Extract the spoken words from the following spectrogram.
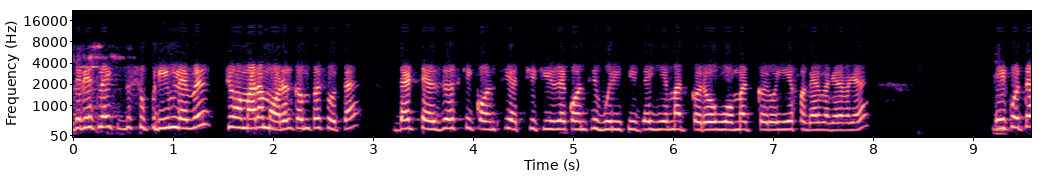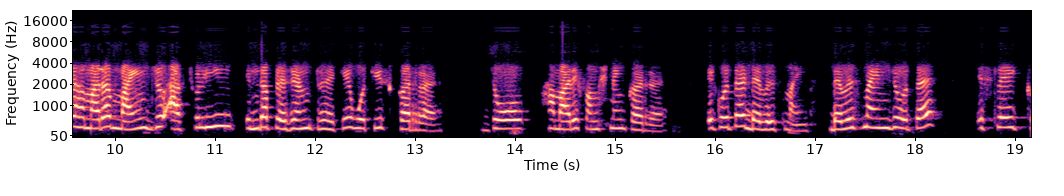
there is like the supreme level जो हमारा मॉरल कंपस होता है दैट टेल्स अस कि कौन सी अच्छी चीज़ है, कौन सी बुरी चीज़ है, ये मत करो, वो मत करो, ये वगैरह वगैरह वगैरह. एक होता है हमारा माइंड जो एक्चुअली इन द प्रेजेंट रह के वो चीज़ कर रहा है. जो हमारी फंक्शनिंग कर रहा है। एक होता है डेविल्स माइंड डेविल्स माइंड जो होता है it's like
